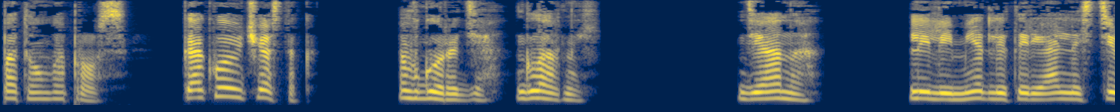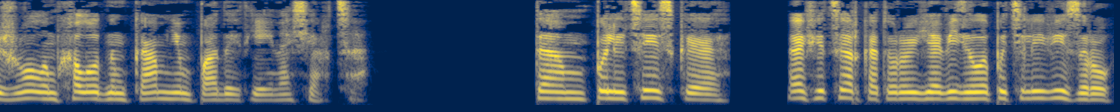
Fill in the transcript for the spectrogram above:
потом вопрос. Какой участок? В городе, главный. Диана. Лили медлит и реально с тяжелым холодным камнем падает ей на сердце. Там полицейская, офицер, которую я видела по телевизору,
